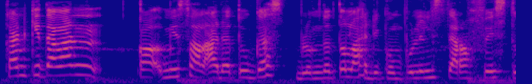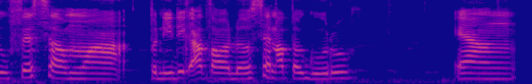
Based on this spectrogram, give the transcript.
Kan kita kan kalau misal ada tugas belum tentulah dikumpulin secara face to face sama pendidik atau dosen atau guru yang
